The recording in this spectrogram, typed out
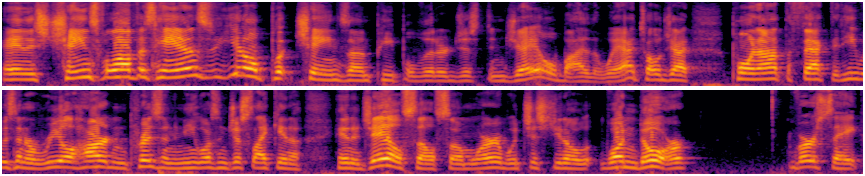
And his chains fell off his hands. You don't put chains on people that are just in jail, by the way. I told you I'd point out the fact that he was in a real hardened prison and he wasn't just like in a, in a jail cell somewhere with just, you know, one door. Verse 8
